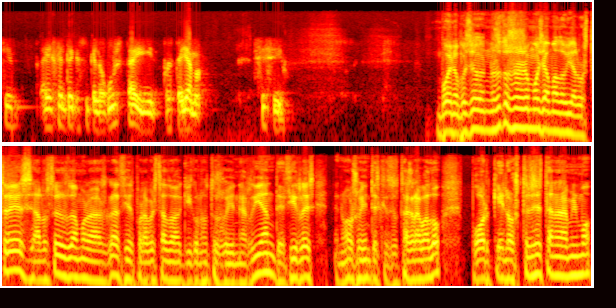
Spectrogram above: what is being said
sí, hay gente que sí que le gusta y pues te llama. Sí, sí. Bueno, pues nosotros os hemos llamado hoy a los tres. A los tres os damos las gracias por haber estado aquí con nosotros hoy en el RIAN. Decirles de nuevos oyentes que esto está grabado porque los tres están ahora mismo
